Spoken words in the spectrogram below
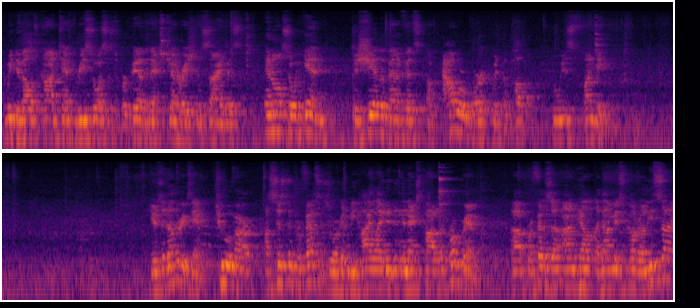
And we develop content and resources to prepare the next generation of scientists, and also, again, to share the benefits of our work with the public, who is funding Here's another example. Two of our assistant professors who are going to be highlighted in the next part of the program. Uh, Professor Angel Adames Corraliza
